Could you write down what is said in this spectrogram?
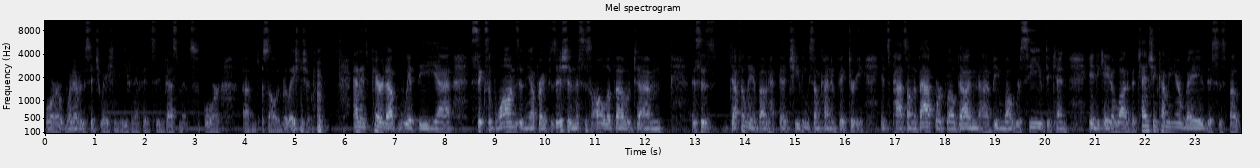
or whatever the situation, even if it's investments or um, a solid relationship. and it's paired up with the uh, Six of Wands in the upright position. This is all about, um, this is definitely about achieving some kind of victory. It's pats on the back, work well done, uh, being well received. It can indicate a lot of attention coming your way. This is about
